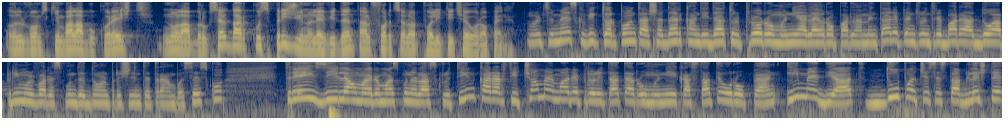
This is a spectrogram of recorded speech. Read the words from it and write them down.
îl vom schimba la București, nu la Bruxelles, dar cu sprijinul evident al forțelor politice europene. Mulțumesc, Victor Ponta, așadar candidatul pro-România la europarlamentare. Pentru întrebarea a doua, primul va răspunde domnul președinte Traian Băsescu. Trei zile au mai rămas până la scrutin. Care ar fi cea mai mare prioritate a României ca stat european imediat după ce se stabilește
